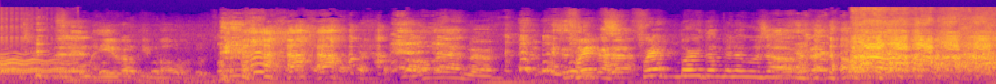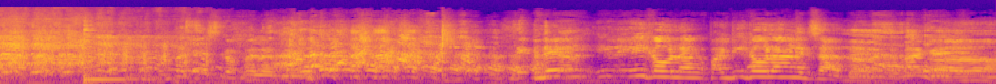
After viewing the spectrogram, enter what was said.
Alin? Mahirap ibaon. Oo nga no. Fret, fretboard ang Oh, pinag-usapan. Bastos ko pala doon. Hindi, ikaw lang, pag ikaw lang ang nagsabi. Oo, sabagay. Oo.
